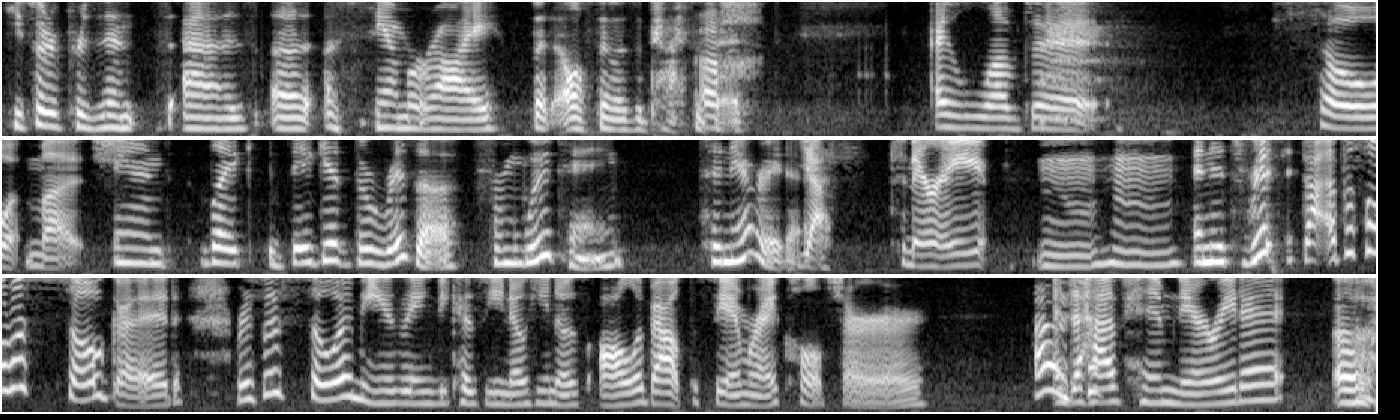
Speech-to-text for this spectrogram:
he sort of presents as a, a samurai, but also as a pacifist. I loved it so much. And like they get the RZA from Wu Tang to narrate it. yes, to narrate. hmm And it's written. That episode was so good. Riz is so amazing because you know he knows all about the samurai culture, Oh, and to have him narrate it, ugh.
